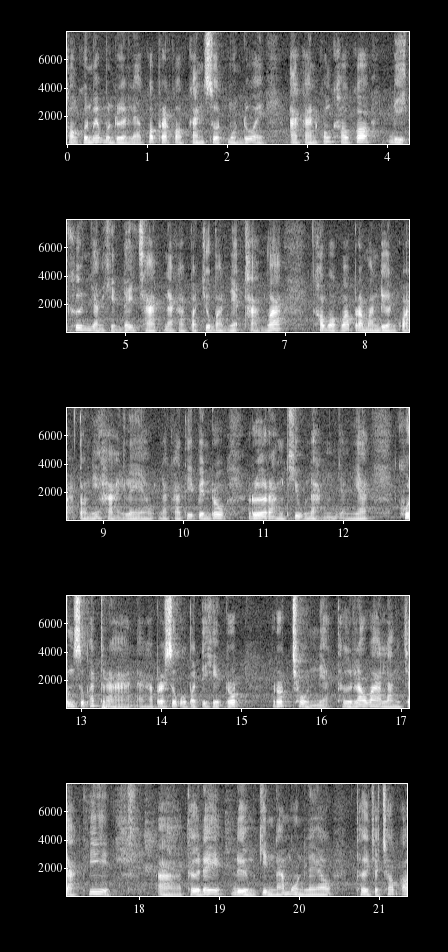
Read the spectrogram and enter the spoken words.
ของคุณแม่บุญเรือนแล้วก็ประกอบการสวดมนต์ด้วย อาการของเขาก็ดีขึ้นอย่างเห็นได้ชัดนะคะ ปัจจุบันเนี่ยถามว่า เขาบอกว่าประมาณเดือนกว่าตอนนี้หายแล้วนะคะที่เป็นโรคเรื้อรังผิวหนังอย่างเงี้ยคุณสุภัตรานะคะประสบอุบัติเหตุรถรถชนเนี่ยเธอเล่าว่าหลังจากที่เธอได้ดื่มกินน้ำมนต์แล้ว เธอจะชอบเอา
